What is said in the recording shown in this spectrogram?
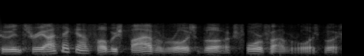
two and three, I think I've published five of Roy's books, four or five of Roy's books.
